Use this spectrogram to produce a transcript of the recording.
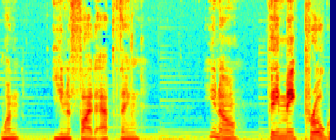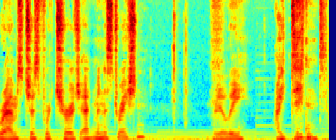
one unified app thing. You know, they make programs just for church administration. Really? I didn't.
